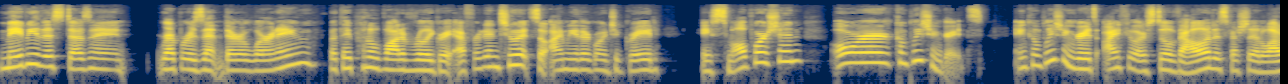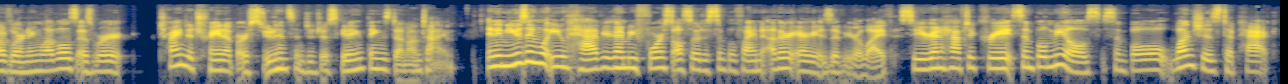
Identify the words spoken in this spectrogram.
maybe this doesn't represent their learning, but they put a lot of really great effort into it. So I'm either going to grade a small portion or completion grades. And completion grades I feel are still valid, especially at a lot of learning levels as we're trying to train up our students into just getting things done on time. And in using what you have, you're going to be forced also to simplify in other areas of your life. So you're going to have to create simple meals, simple lunches to pack.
